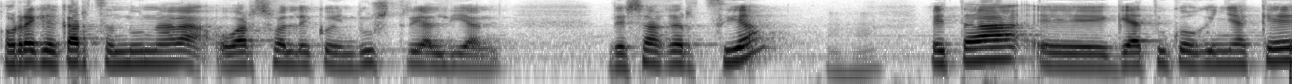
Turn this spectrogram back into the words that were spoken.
Horrek ekartzen duna da, oharsoaldeko industrialdian desagertzia, eta e, gehatuko ginake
